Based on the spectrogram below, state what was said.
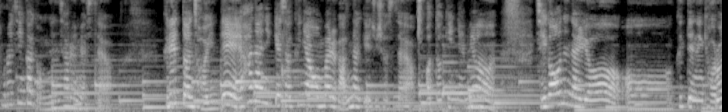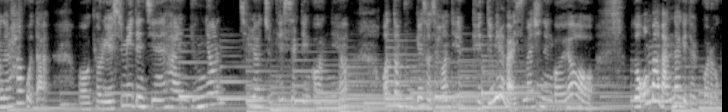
아무런 생각이 없는 사람이었어요. 그랬던 저인데, 하나님께서 그냥 엄마를 만나게 해주셨어요. 어떻게 했냐면, 제가 어느 날요, 어, 그때는 결혼을 하고다, 어, 결혼 예수 믿은 지는 한 6년, 7년쯤 됐을 때인 것 같네요. 어떤 분께서 저한테 대뜸이를 말씀하시는 거예요. 너 엄마 만나게 될 거라고.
